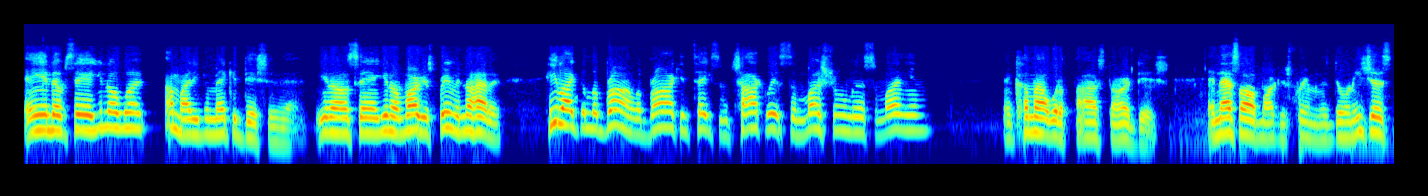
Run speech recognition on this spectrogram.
And end up saying, you know what? I might even make a dish of that. You know what I'm saying? You know, Marcus Freeman know how to. He like the LeBron. LeBron can take some chocolate, some mushroom, and some onion, and come out with a five star dish. And that's all Marcus Freeman is doing. He's just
